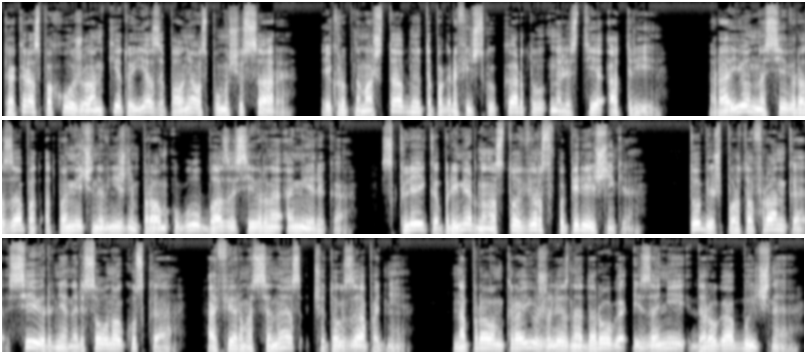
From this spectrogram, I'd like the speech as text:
Как раз похожую анкету я заполнял с помощью Сары и крупномасштабную топографическую карту на листе А3. Район на северо-запад от помеченной в нижнем правом углу базы Северная Америка. Склейка примерно на 100 верст в поперечнике. То бишь Порто-Франко севернее нарисованного куска, а ферма Сенес чуток западнее. На правом краю железная дорога, и за ней дорога обычная.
